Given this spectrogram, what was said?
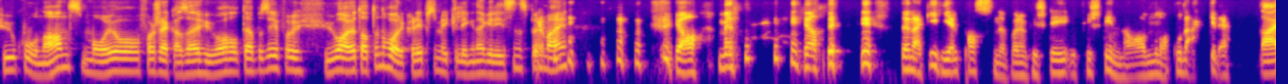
hun kona hans må jo få sjekka seg, hun òg, holdt jeg på å si. For hun har jo tatt en hårklipp som ikke ligner grisen, spør du meg. Ja, men ja, det, den er ikke helt passende for en fyrstinne av Monaco. Det er ikke det. Nei,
